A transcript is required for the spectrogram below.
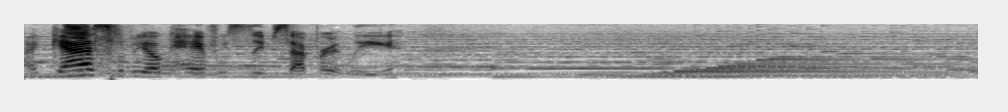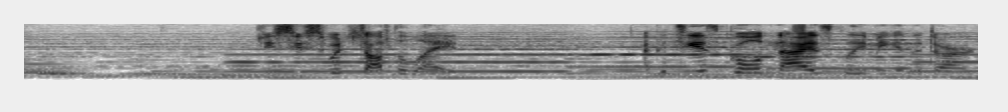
I guess it'll be okay if we sleep separately. Jisoo switched off the light. I could see his golden eyes gleaming in the dark.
